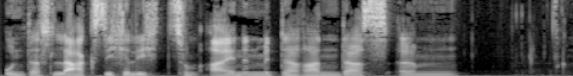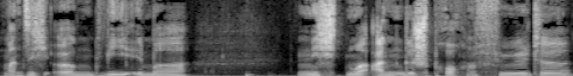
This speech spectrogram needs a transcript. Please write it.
Und das lag sicherlich zum einen mit daran, dass ähm, man sich irgendwie immer nicht nur angesprochen fühlte,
